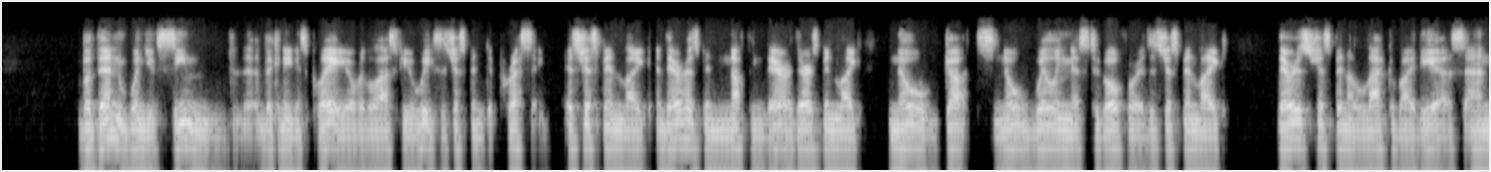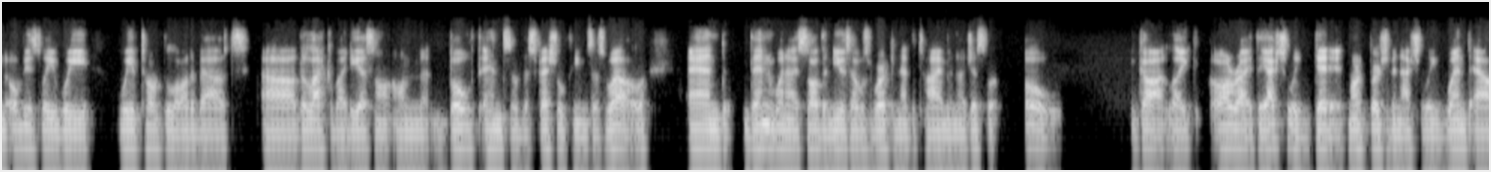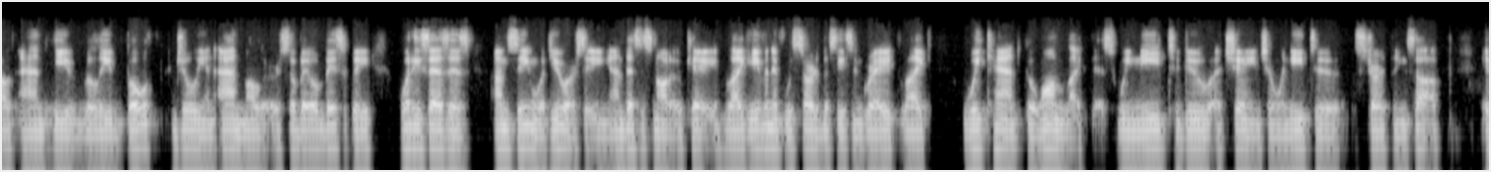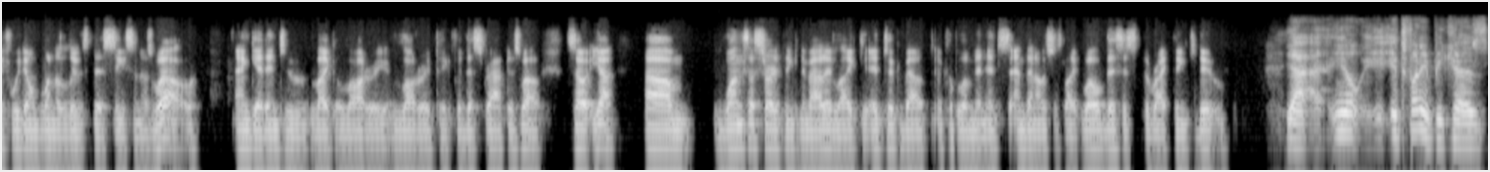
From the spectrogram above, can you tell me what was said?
But then when you've seen the Canadiens play over the last few weeks, it's just been depressing. It's just been like, there has been nothing there. There's been like no guts, no willingness to go for it. It's just been like, there has just been a lack of ideas. And obviously, we we've talked a lot about uh, the lack of ideas on, on both ends of the special teams as well. And then when I saw the news, I was working at the time, and I just oh God, like, all right, they actually did it. Mark Bergevin actually went out and he relieved both Julien and Muller. So basically, what he says is, I'm seeing what you are seeing, and this is not okay. Like, even if we started the season great, like, we can't go on like this. We need to do a change and we need to stir things up if we don't want to lose this season as well and get into like a lottery lottery pick for this draft as well. So yeah, um, once I started thinking about it, like it took about a couple of minutes, and then I was just like, well, this is the right thing to do. Yeah, you know, it's funny because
